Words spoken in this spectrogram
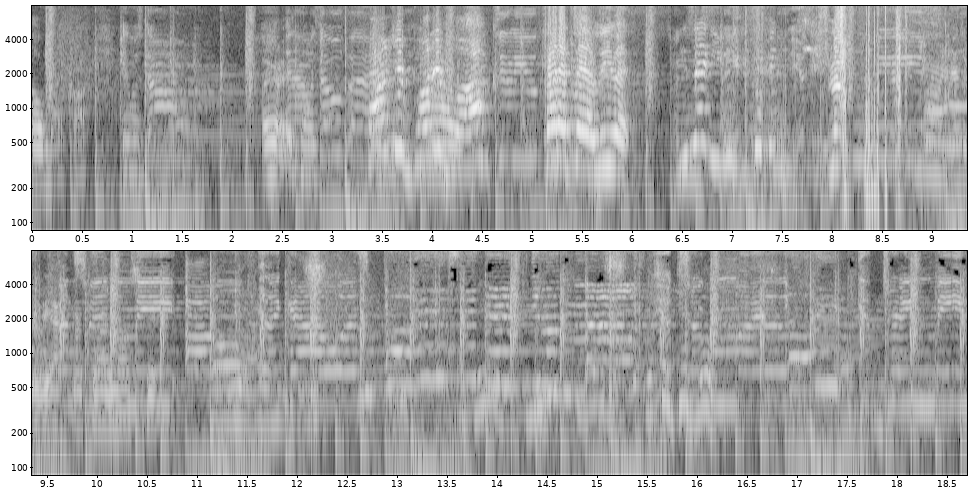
Oh my god. It was dark. Where is I was my... Found your butter block. Put it there. Leave it. You said you need. It's not. Oh, another react mark I lost it. like I was I did. Look, You drained me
